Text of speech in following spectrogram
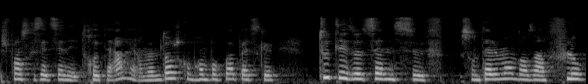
je pense que cette scène est trop tard. Et en même temps, je comprends pourquoi. Parce que toutes les autres scènes sont tellement dans un flot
